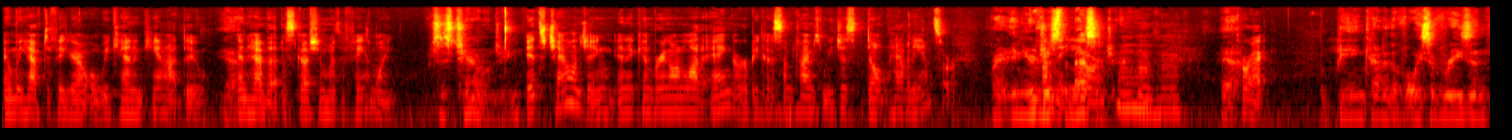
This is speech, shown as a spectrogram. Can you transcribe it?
and we have to figure out what we can and cannot do, Yeah. and have that discussion with the family. Which is challenging, It's challenging, and it can bring on a lot of anger because sometimes we just don't have an answer. right? And you're just the, the ER. messenger. Mm-hmm. Yeah. Correct. Being kind of the voice of reason.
